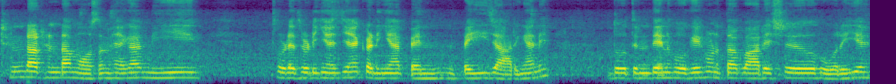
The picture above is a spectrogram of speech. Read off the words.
ਠੰਡਾ ਠੰਡਾ ਮੌਸਮ ਹੈਗਾ। ਮੀਂਹ ਥੋੜੇ ਥੋੜੀਆਂ ਜਿਹੀਆਂ ਕੜੀਆਂ ਪੈਨ ਪਈ ਜਾ ਰਹੀਆਂ ਨੇ। ਦੋ ਤਿੰਨ ਦਿਨ ਹੋ ਗਏ, ਹੁਣ ਤਾਂ ਬਾਰਿਸ਼ ਹੋ ਰਹੀ ਹੈ।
